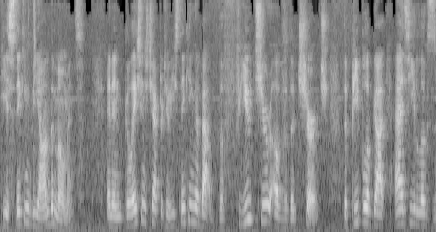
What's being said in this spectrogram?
He is thinking beyond the moment. And in Galatians chapter 2, he's thinking about the future of the church, the people of God, as he looks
